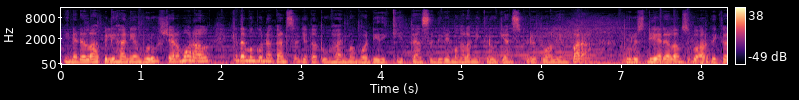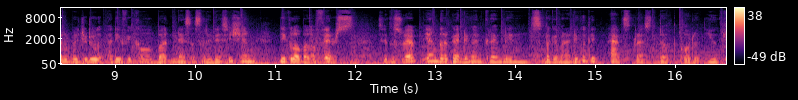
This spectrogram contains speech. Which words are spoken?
Ini adalah pilihan yang buruk secara moral. Kita menggunakan senjata Tuhan membuat diri kita sendiri mengalami kerugian spiritual yang parah Tulis dia dalam sebuah artikel berjudul A Difficult But Necessary Decision di Global Affairs, situs web yang terkait dengan Kremlin sebagaimana dikutip express.co.uk.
